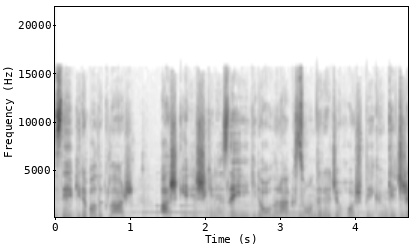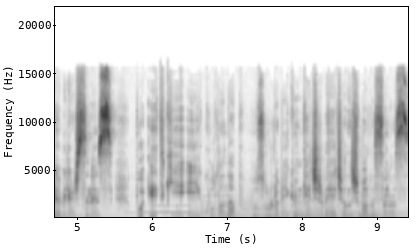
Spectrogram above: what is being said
sevgili balıklar. Aşk ilişkinizle ilgili olarak son derece hoş bir gün geçirebilirsiniz. Bu etkiyi iyi kullanıp huzurlu bir gün geçirmeye çalışmalısınız.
